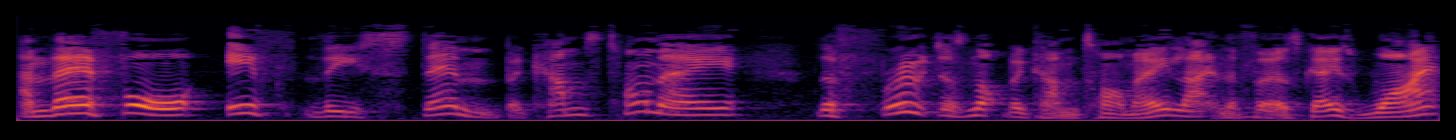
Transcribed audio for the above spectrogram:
and therefore if the stem becomes tomei, the fruit does not become tomei, like in the first case. Why?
